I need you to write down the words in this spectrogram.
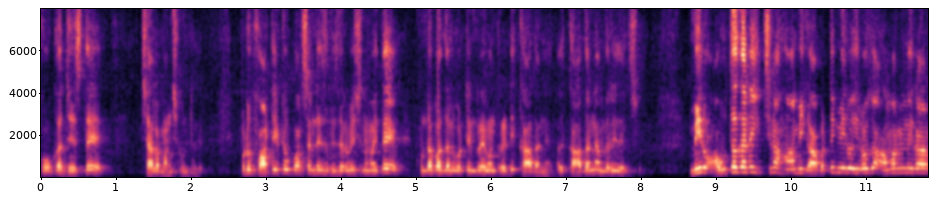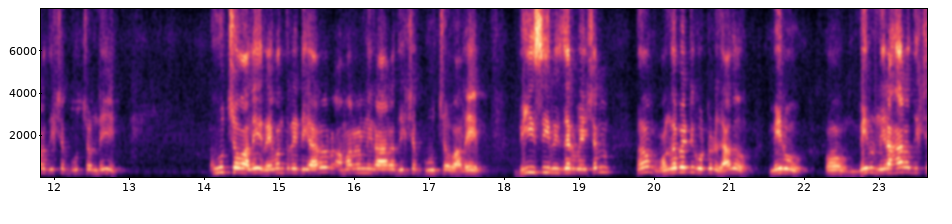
ఫోకస్ చేస్తే చాలా మంచిగా ఉంటుంది ఇప్పుడు ఫార్టీ టూ పర్సెంటేజ్ రిజర్వేషన్ అయితే కుండబద్దలు కొట్టిన రేవంత్ రెడ్డి కాదని అది కాదని అందరికీ తెలుసు. మీరు అవుతుందని ఇచ్చిన హామీ కాబట్టి మీరు ఈరోజు అమర నిరార దీక్ష కూర్చోండి. కూర్చోవాలి. రేవంత్ రెడ్డి గారు అమర నిరార దీక్ష కూర్చోవాలి. బీసీ రిజర్వేషన్ వంగబెట్టి కొట్టుడు కాదు. మీరు మీరు నిరాహార దీక్ష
